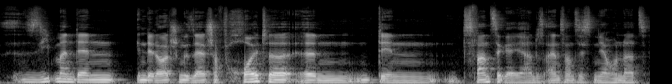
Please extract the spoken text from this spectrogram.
sieht man denn in der deutschen Gesellschaft heute in den 20er Jahren des 21. Jahrhunderts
